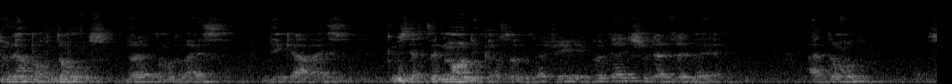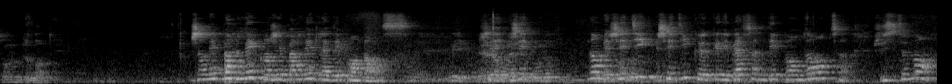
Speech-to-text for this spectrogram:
de l'importance de la tendresse, des caresses que certainement les personnes âgées, et peut-être ceux d'Alzheimer, attendent sans le demander. J'en ai parlé quand j'ai parlé de la dépendance. Oui, non, mais j'ai dit, dit que, les personnes dépendantes, justement,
